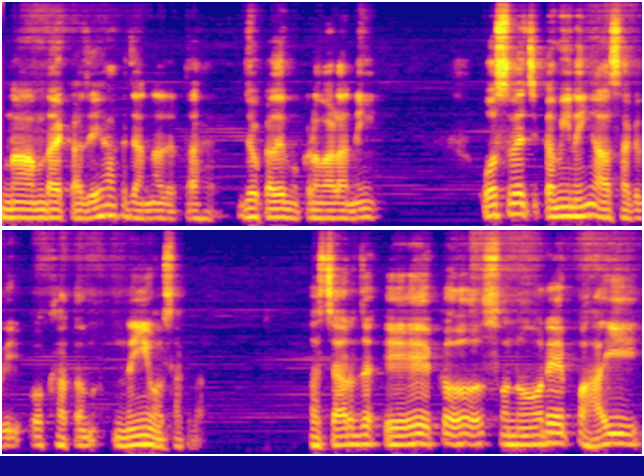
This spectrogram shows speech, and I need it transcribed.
ਨਾਮ ਦਾ ਇੱਕ ਅਜਿਹਾ ਖਜ਼ਾਨਾ ਦਿੱਤਾ ਹੈ, ਜੋ ਕਦੇ ਮੁੱਕਣ ਵਾਲਾ ਨਹੀਂ। ਉਸ ਵਿੱਚ ਕਮੀ ਨਹੀਂ ਆ ਸਕਦੀ, ਉਹ ਖਤਮ ਨਹੀਂ ਹੋ ਸਕਦਾ। ਅਚਰਜ ਏਕ ਸੁਨੋਰੇ ਭਾਈ,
